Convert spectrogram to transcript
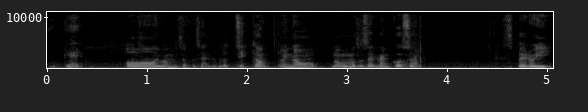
Así que hoy vamos a empezar el vlogcito. Hoy no, no vamos a hacer gran cosa. Espero y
